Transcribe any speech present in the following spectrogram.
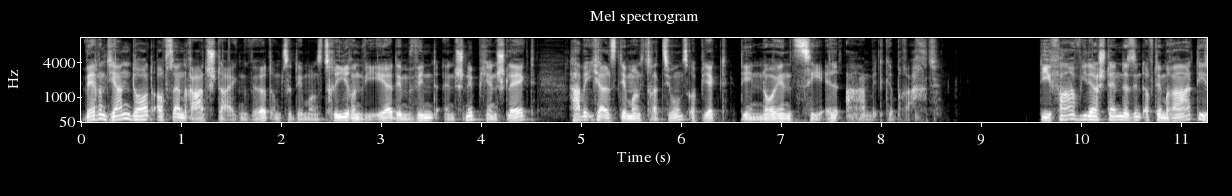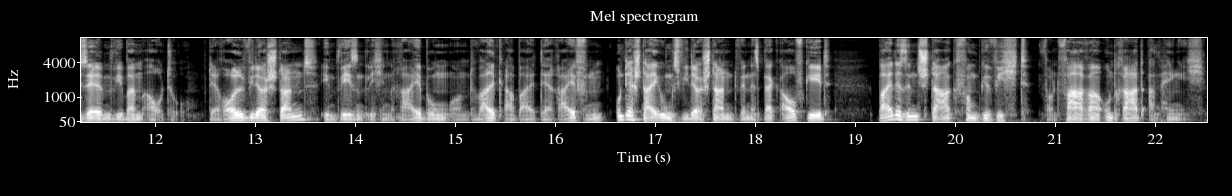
Während Jan dort auf sein Rad steigen wird, um zu demonstrieren, wie er dem Wind ein Schnippchen schlägt, habe ich als Demonstrationsobjekt den neuen CLA mitgebracht. Die Fahrwiderstände sind auf dem Rad dieselben wie beim Auto. Der Rollwiderstand, im Wesentlichen Reibung und Walkarbeit der Reifen, und der Steigungswiderstand, wenn es bergauf geht, beide sind stark vom Gewicht von Fahrer und Rad abhängig.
